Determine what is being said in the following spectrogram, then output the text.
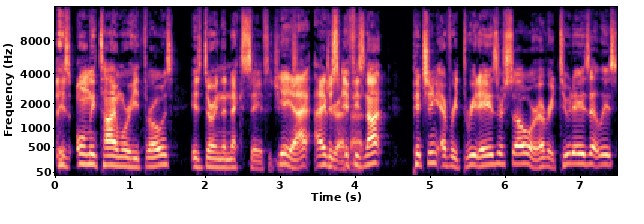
his only time where he throws is during the next save situation. yeah, I, I agree. Just if he's not pitching every three days or so, or every two days at least,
